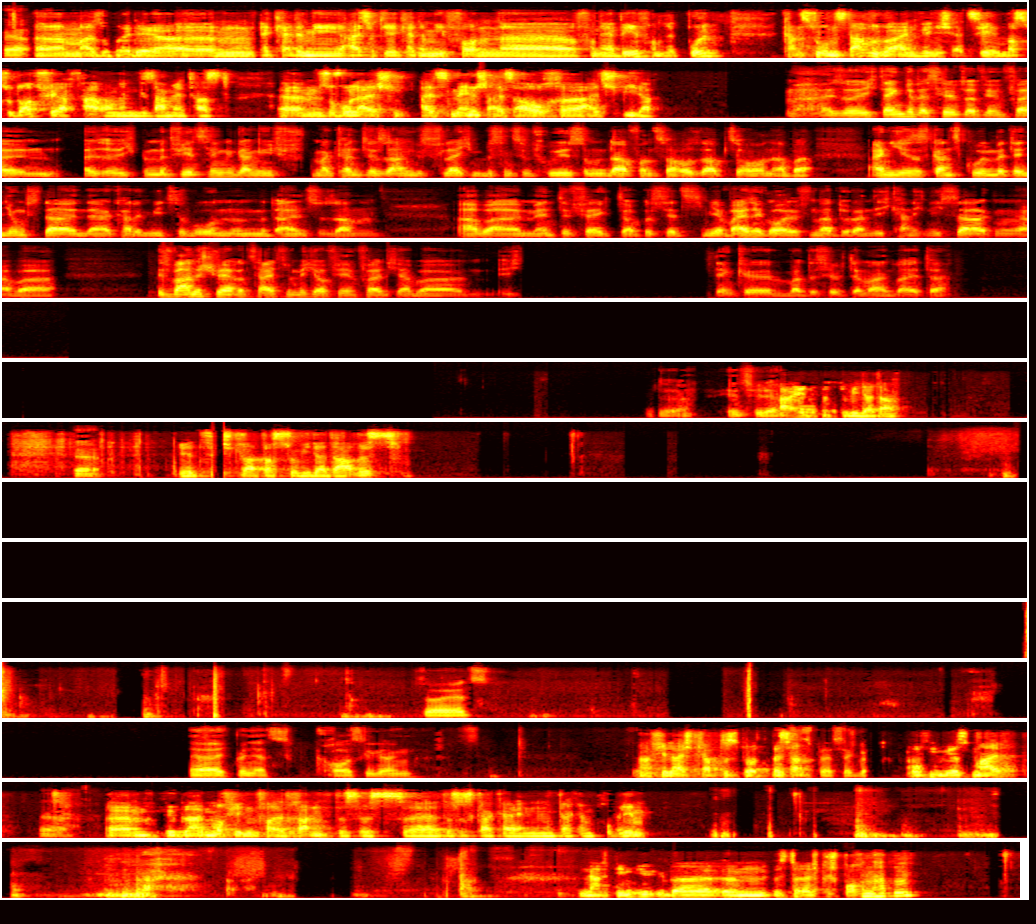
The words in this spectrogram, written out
Ja. Ähm, also bei der ähm, Academy, Eishockey Academy von, äh, von RB, von Red Bull. Kannst du uns darüber ein wenig erzählen, was du dort für Erfahrungen gesammelt hast, ähm, sowohl als, als Mensch als auch äh, als Spieler? Also ich denke, das hilft auf jeden Fall. Also ich bin mit 14 gegangen. Ich, man könnte sagen, dass es vielleicht ein bisschen zu früh ist, um da von zu Hause abzuhauen, aber eigentlich ist es ganz cool, mit den Jungs da in der Akademie zu wohnen und mit allen zusammen. Aber im Endeffekt, ob es jetzt mir weitergeholfen hat oder nicht, kann ich nicht sagen. Aber es war eine schwere Zeit für mich auf jeden Fall. Aber ich denke, das hilft immer weiter. So, jetzt wieder. Ah, jetzt bist du wieder da. Ja. Jetzt ich gerade, dass du wieder da bist. So, jetzt. Ja, ich bin jetzt rausgegangen. Na, vielleicht klappt es dort besser. besser Hoffen wir es mal. Ja. Ähm, wir bleiben auf jeden Fall dran. Das ist, äh, das ist gar, kein, gar kein Problem. Nachdem wir über ähm, Österreich gesprochen hatten,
